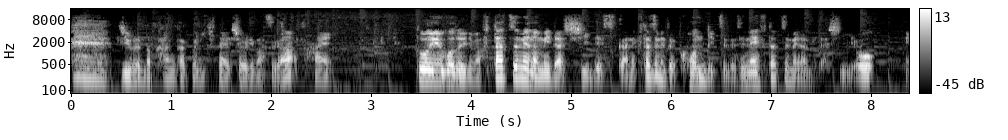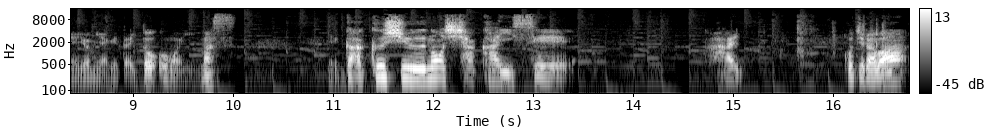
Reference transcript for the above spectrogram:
自分の感覚に期待しておりますが、はい。ということで、今、二つ目の見出しですかね。二つ目というか、本日ですね。二つ目の見出しを、読み上げたいと思います。学習の社会性。はい。こちらは、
